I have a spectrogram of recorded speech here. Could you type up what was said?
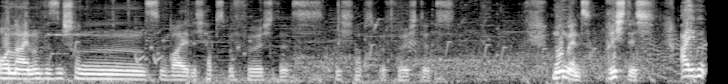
Oh nein, und wir sind schon zu weit. Ich hab's befürchtet. Ich hab's befürchtet. Moment, richtig. Ein...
